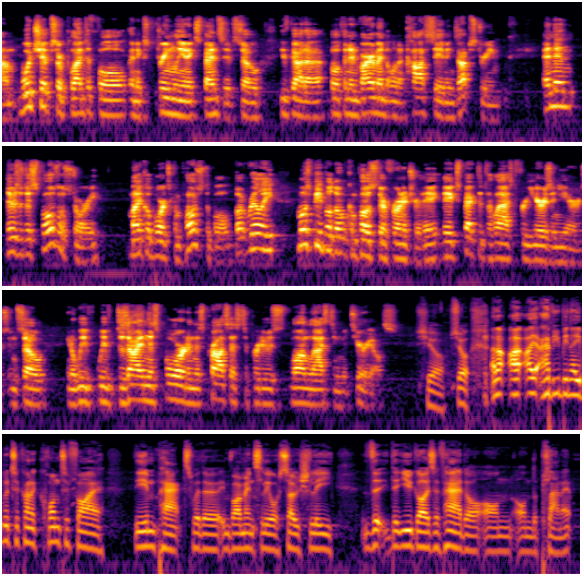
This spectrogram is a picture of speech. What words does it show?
Um, wood chips are plentiful and extremely inexpensive, so you've got a, both an environmental and a cost savings upstream. And then there's a disposal story. Mycoboard's compostable, but really most people don't compost their furniture. They, they expect it to last for years and years. And so, you know, we've, we've designed this board and this process to produce long lasting materials. Sure, sure. And I, I, have you been able to kind of quantify the impacts, whether environmentally or socially, that, that you guys have had on, on the planet?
